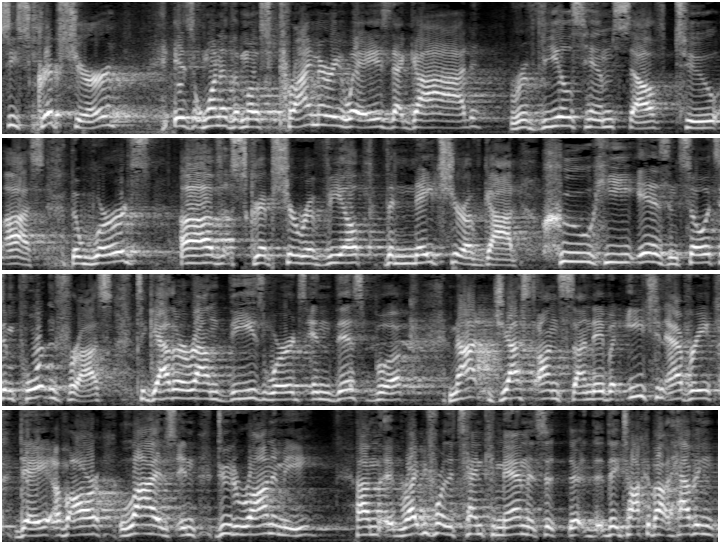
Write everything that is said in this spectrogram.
See, Scripture is one of the most primary ways that God reveals Himself to us. The words of Scripture reveal the nature of God, who He is. And so it's important for us to gather around these words in this book, not just on Sunday, but each and every day of our lives. In Deuteronomy, um, right before the Ten Commandments, they talk about having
